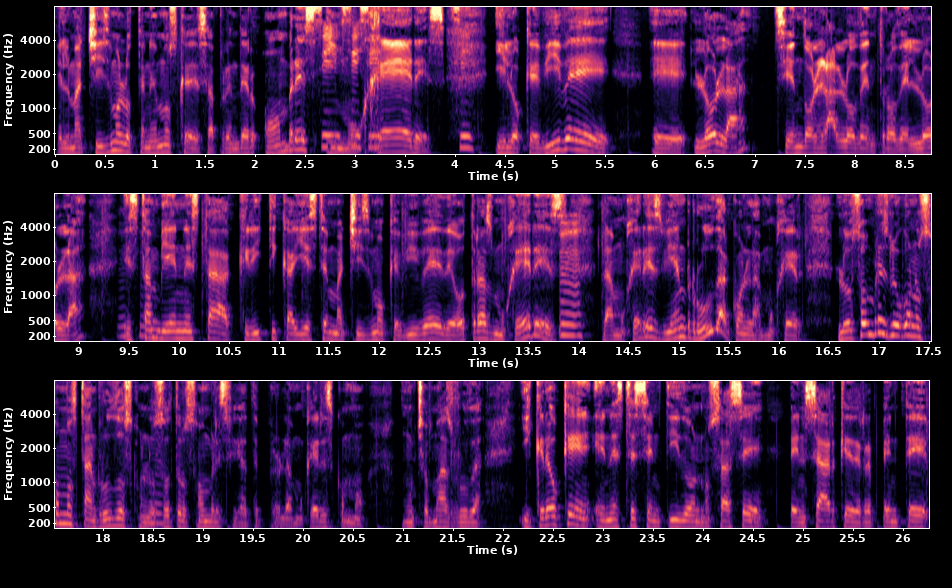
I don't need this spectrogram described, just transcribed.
El machismo lo tenemos que desaprender hombres Sí, y sí, mujeres. Sí. Y lo que vive eh, Lola, siendo Lalo dentro de Lola, es también esta crítica y este machismo que vive de otras mujeres. Mm. La mujer es bien ruda con la mujer. Los hombres luego no somos tan rudos con Mm. los otros hombres, fíjate, pero la mujer es como mucho más ruda. Y creo que en este sentido nos hace pensar que de repente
